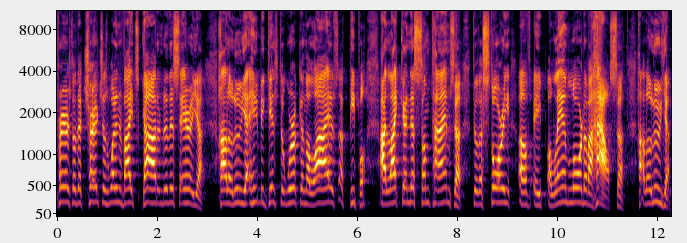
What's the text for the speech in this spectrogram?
prayers of the church is what invites God into this area. Hallelujah. And he begins to work in the lives of people. I liken this sometimes to the story of a, a, landlord of a house. Uh, hallelujah.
